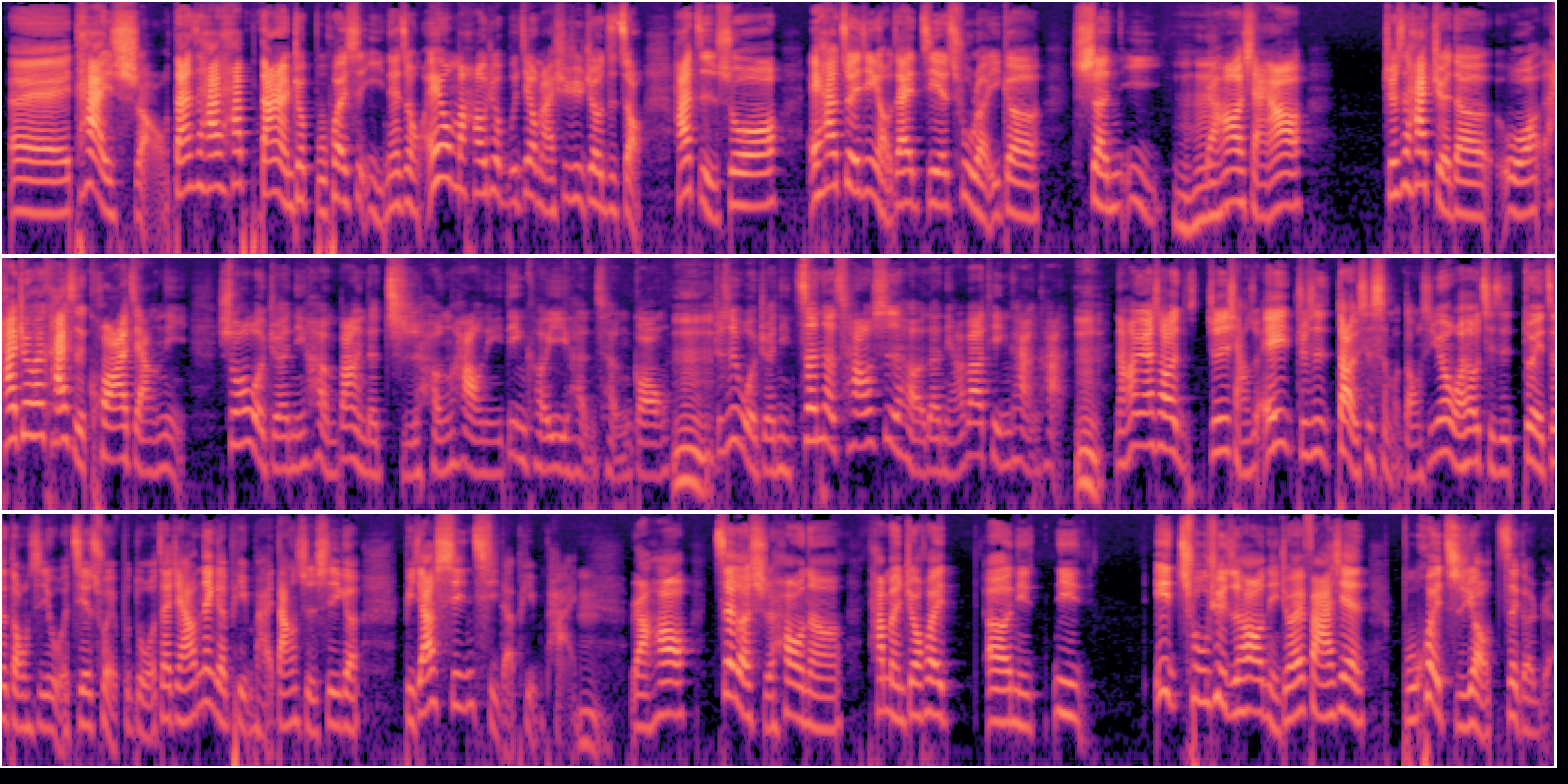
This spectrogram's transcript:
呃太熟，但是他他当然就不会是以那种哎我们好久不见，我们来叙叙旧这种。他只说哎他最近有在接触了一个生意，嗯、然后想要就是他觉得我他就会开始夸奖你。说我觉得你很棒，你的值很好，你一定可以很成功。嗯，就是我觉得你真的超适合的，你要不要听看看？嗯，然后那时候就是想说，哎，就是到底是什么东西？因为我说其实对这东西我接触也不多，再加上那个品牌当时是一个比较新起的品牌，嗯，然后这个时候呢，他们就会，呃，你你一出去之后，你就会发现不会只有这个人。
